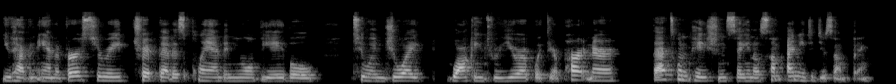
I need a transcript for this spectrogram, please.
you have an anniversary trip that is planned and you won't be able to enjoy walking through Europe with your partner, that's when patients say, you know, some I need to do something.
